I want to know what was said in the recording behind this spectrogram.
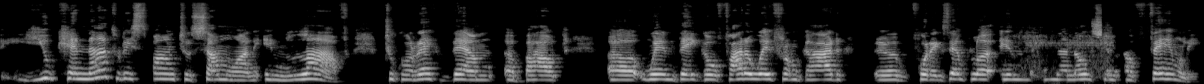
you cannot respond to someone in love to correct them about uh, when they go far away from God. Uh, for example, in, in the notion of family,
